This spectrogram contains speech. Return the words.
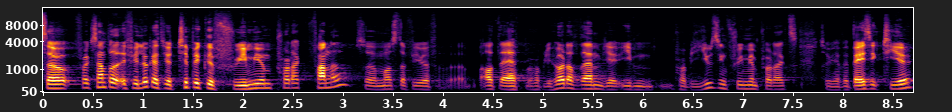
So, for example, if you look at your typical freemium product funnel, so most of you have, uh, out there have probably heard of them, you're even probably using freemium products, so you have a basic tier,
